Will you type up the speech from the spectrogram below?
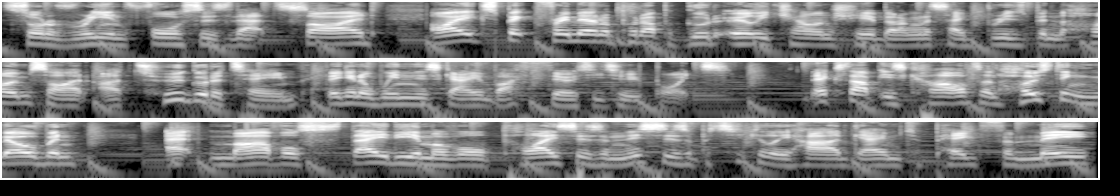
sort of reinforces that side. I expect Fremantle to put up a good early challenge here, but I'm going to say Brisbane, the home side, are too good a team. They're going to win this game by 32 points. Next up is Carlton hosting Melbourne at Marvel Stadium of all places, and this is a particularly hard game to peg for me.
